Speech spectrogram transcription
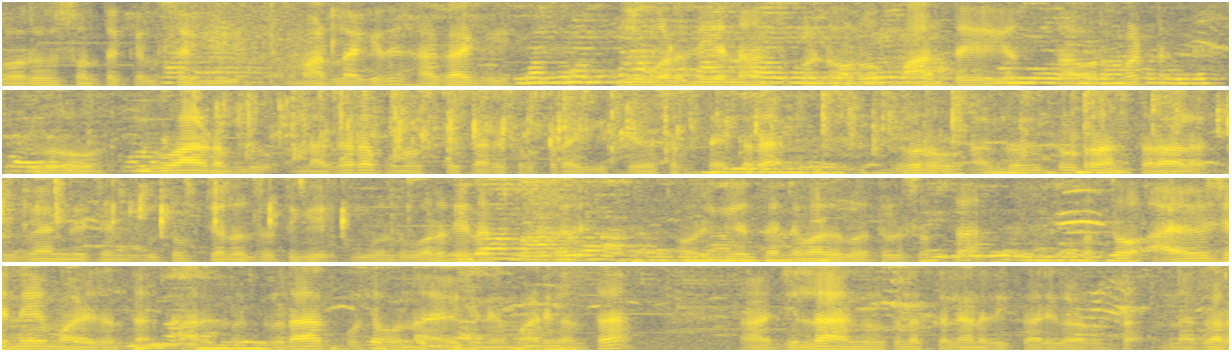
ಗೌರವಿಸುವಂಥ ಕೆಲಸ ಇಲ್ಲಿ ಮಾಡಲಾಗಿದೆ. ಹಾಗಾಗಿ ಈ ವರದಿಯನ್ನು ಹಂಚಿಕೊಂಡವರು ಮಾಂತಯ್ಯ ಎಸ್ ತಾವರಮಠ್, ಇವರು ಯು ಆರ್ ಡಬ್ಲ್ಯೂ ನಗರ ಪುನರ್ವಸತಿ ಕಾರ್ಯಕರ್ತರಾಗಿ ಸೇವೆ ಸಲ್ಲಿಸ್ತಾ ಇದ್ದಾರೆ. ಇವರು ಅಂಗವಿಕಲರ ಅಂತರಾಳ ದಿವ್ಯಾಂಗಜನ್ ಯೂಟ್ಯೂಬ್ ಚಾನಲ್ ಜೊತೆಗೆ ಈ ಒಂದು ವರದಿಯನ್ನು ಹಂಚಿಕೊಂಡಿದ್ದಾರೆ. ಅವರಿಗೆ ಧನ್ಯವಾದಗಳು ತಿಳಿಸುತ್ತಾ ಮತ್ತು ಆಯೋಜನೆ ಮಾಡಿದಂಥ ಕಾರ್ಯಕ್ರಮ, ಕ್ರೀಡಾಕೂಟವನ್ನು ಆಯೋಜನೆ ಮಾಡಿದಂಥ ಜಿಲ್ಲಾ ಅಂಗವಿಕಲ ಕಲ್ಯಾಣಾಧಿಕಾರಿಗಳಾದಂಥ ನಗರ,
